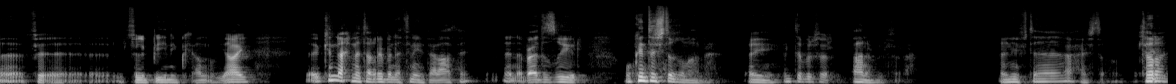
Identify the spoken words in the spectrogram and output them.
آه، في آه، الفلبيني كانوا وياي آه، كنا إحنا تقريبا اثنين ثلاثة لأن بعد صغير وكنت أشتغل أنا إي أنت بالفرع أنا بالفرع يعني افتح أشتغل ترى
